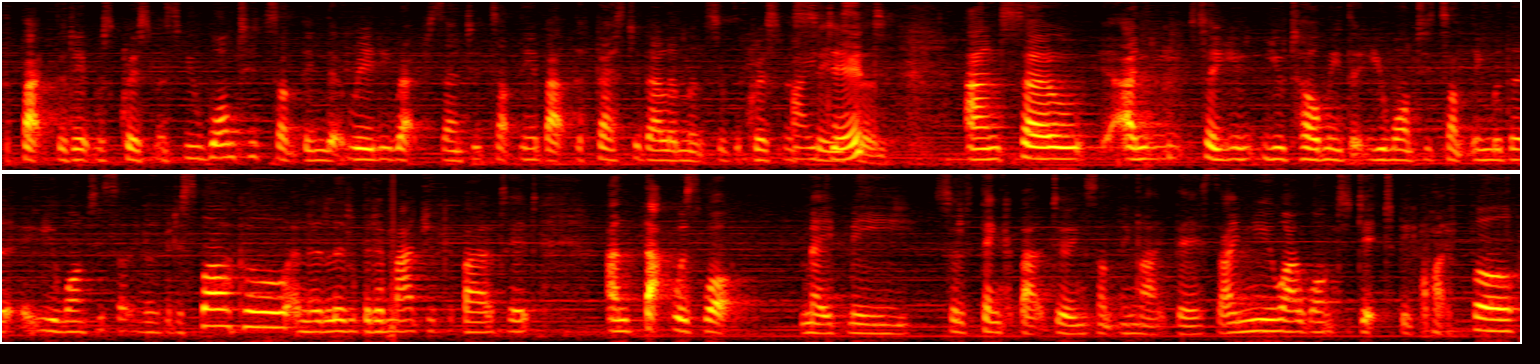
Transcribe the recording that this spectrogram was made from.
the fact that it was Christmas. You wanted something that really represented something about the festive elements of the Christmas I season. did. And so, and so you, you told me that you wanted something with a, you wanted something with a bit of sparkle and a little bit of magic about it, and that was what made me sort of think about doing something like this. I knew I wanted it to be quite full.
